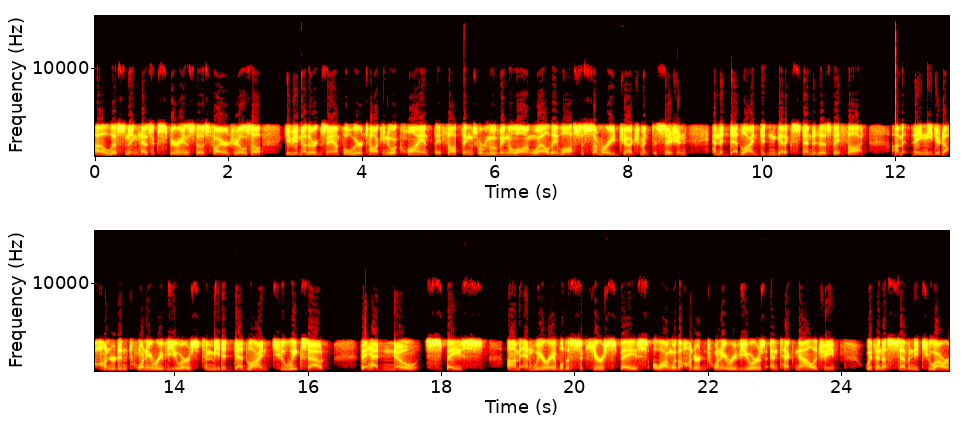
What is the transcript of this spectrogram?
uh, listening has experienced those fire drills. I'll give you another example. We were talking to a client. They thought things were moving along well. They lost a summary judgment decision, and the deadline didn't get extended as they thought. Um, they needed 120 reviewers to meet a deadline two weeks out. They had no space um, and we were able to secure space along with 120 reviewers and technology within a 72 hour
